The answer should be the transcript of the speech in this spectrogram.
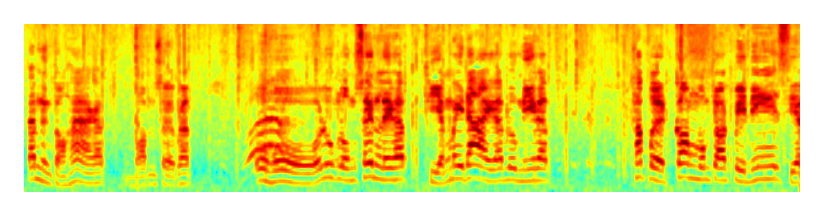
แต้มหนึ่งต่อห้าครับ บอมเสิร์ฟครับ โอ้โห ลูกลงเส้นเลยครับ เถียงไม่ได้ครับลูกนี้ครับ ถ้าเปิดกล้องวงจรปิดนี่เสีย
